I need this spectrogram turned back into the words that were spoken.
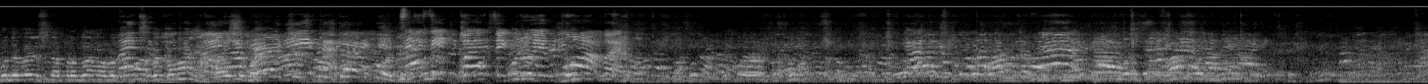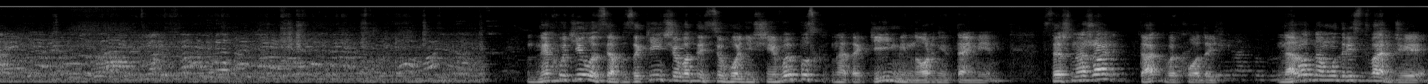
буде вирішена проблема виконання? виконання? менше буде. Це йдіть Не хотілося б закінчувати сьогоднішній випуск на такій мінорній темі. Все ж, на жаль, так виходить. Народна мудрість стверджує:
